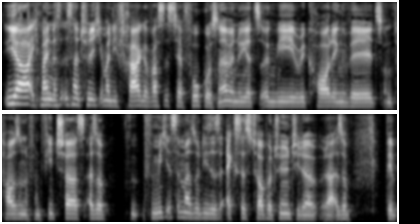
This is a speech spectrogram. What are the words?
Ja, ich meine, das ist natürlich immer die Frage, was ist der Fokus, ne? Wenn du jetzt irgendwie Recording willst und tausende von Features, also für mich ist immer so dieses Access to Opportunity, da, also wir,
